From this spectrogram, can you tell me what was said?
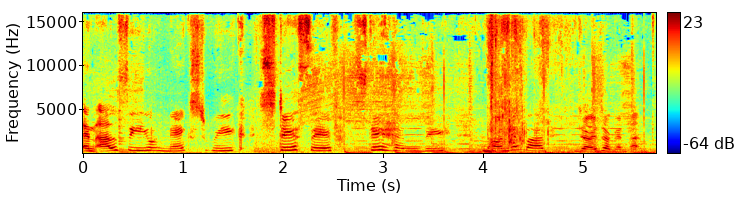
And I'll see you next week. Stay safe, stay healthy. Dhanyabad. Jai Jagannath.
